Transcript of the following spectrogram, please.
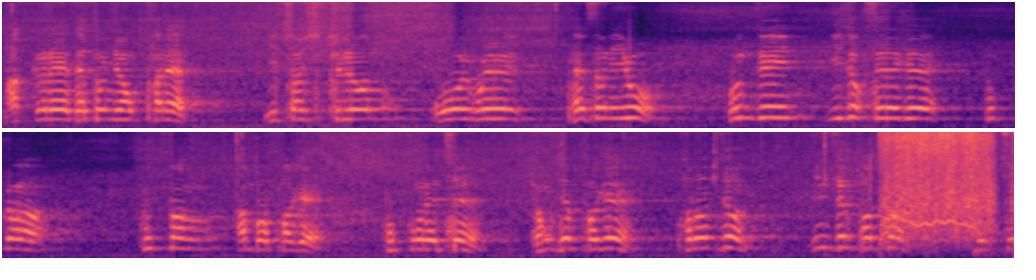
박근혜 대통령 탄핵 2017년 5월 9일 대선 이후 문재인 이적 세력의 국가 국방 안보 파괴, 국군 해체, 경제 파괴, 탈원전, 민생 파탄, 국제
